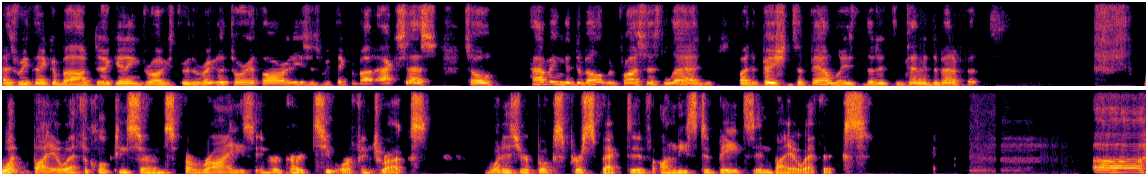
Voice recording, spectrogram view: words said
as we think about uh, getting drugs through the regulatory authorities, as we think about access. So having the development process led by the patients and families that it's intended to benefit. What bioethical concerns arise in regard to orphan drugs? What is your book's perspective on these debates in bioethics? Uh,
